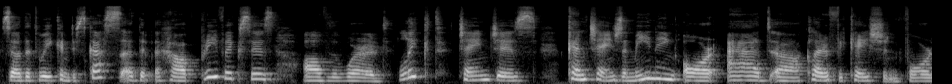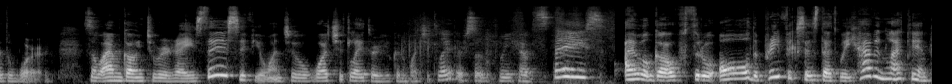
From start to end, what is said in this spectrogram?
so that we can discuss uh, the, how prefixes of the word likt changes can change the meaning or add uh, clarification for the word. So I'm going to erase this. If you want to watch it later, you can watch it later so we have space. I will go through all the prefixes that we have in Latvian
